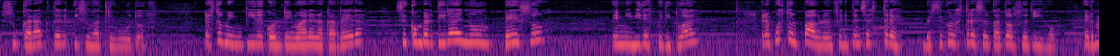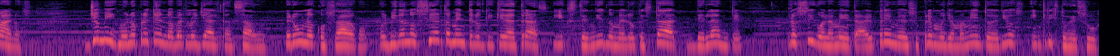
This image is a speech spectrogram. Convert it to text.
su carácter y sus atributos? ¿Esto me impide continuar en la carrera? ¿Se convertirá en un peso en mi vida espiritual? El apóstol Pablo en Filipenses 3, versículos 13 al 14 dijo, Hermanos, yo mismo no pretendo haberlo ya alcanzado, pero una cosa hago, olvidando ciertamente lo que queda atrás y extendiéndome a lo que está delante, prosigo a la meta, al premio del supremo llamamiento de Dios en Cristo Jesús.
